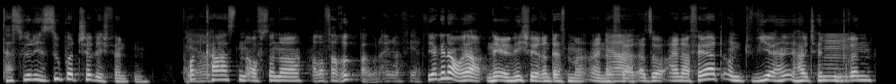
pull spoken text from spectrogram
Das würde ich super chillig finden. Podcasten auf so einer. Aber auf der Rückbank und einer fährt. Ja, genau, ja. Nee, nicht währenddessen einer Ja. fährt. Also einer fährt und wir halt hinten drin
